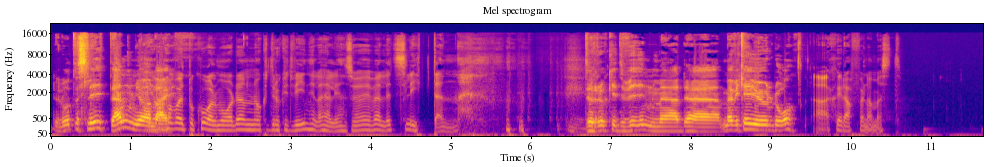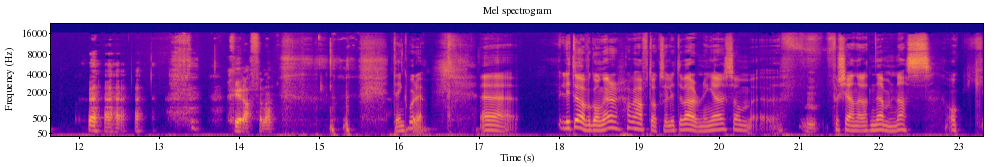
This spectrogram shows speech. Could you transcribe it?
Du låter sliten Mjörnberg. Jag har varit på Kolmården och druckit vin hela helgen så jag är väldigt sliten. Druckit vin med, eh, med vilka djur då? Ja, girafferna mest Girafferna. Tänk på det. Eh, Lite övergångar har vi haft också, lite värvningar som eh, mm. förtjänar att nämnas. Och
